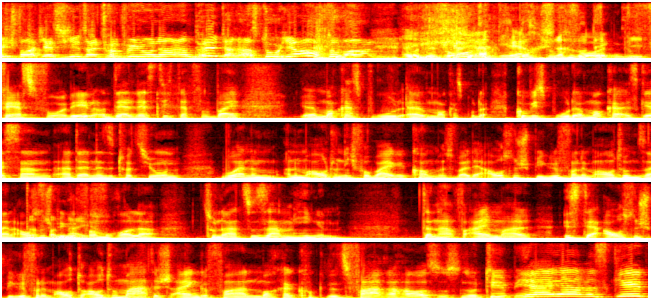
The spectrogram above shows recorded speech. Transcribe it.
ich warte jetzt hier seit fünf Minuten der Ampel, dann hast du hier auch zu warten. Und in so sind die in fährst du, Deutschland, so vor, denken du die. fährst vor denen und der lässt dich da vorbei. Äh, Mokkas Bruder, äh, Mokkas Bruder, Kubis Bruder Mokka ist gestern, hat er eine Situation, wo er an einem, an einem Auto nicht vorbeigekommen ist, weil der Außenspiegel von dem Auto und sein Außenspiegel vom Roller zu nah zusammenhingen. Dann auf einmal ist der Außenspiegel von dem Auto automatisch eingefahren. Mokka guckt ins Fahrerhaus, ist ein Typ, ja, ja, was geht?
